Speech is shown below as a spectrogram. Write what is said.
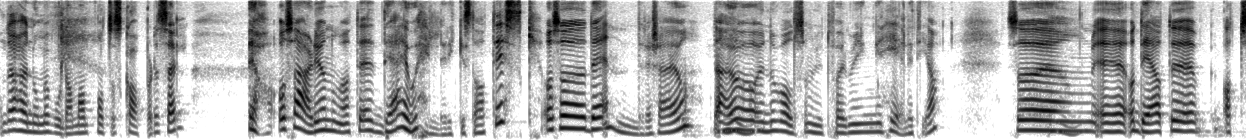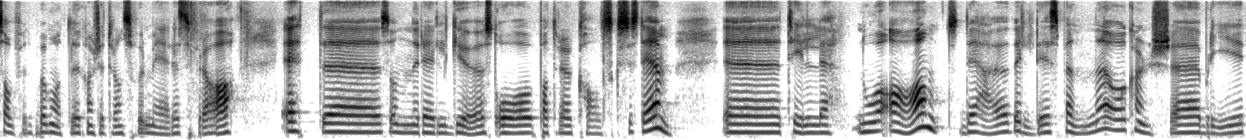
Og det har jo noe med hvordan man på en måte skaper det selv. Ja, og så er det jo noe at det, det er jo heller ikke statisk. Altså, det endrer seg jo. Det er jo under voldsom utforming hele tida. Så, eh, og det at, at samfunnet på en måte kanskje transformeres fra et eh, sånn religiøst og patriarkalsk system eh, til noe annet, det er jo veldig spennende og kanskje blir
